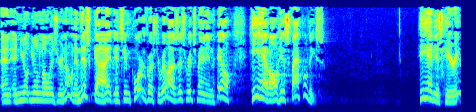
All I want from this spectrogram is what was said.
and, and you'll, you'll know as you're known. And this guy, it's important for us to realize this rich man in hell, he had all his faculties. He had his hearing.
